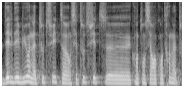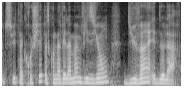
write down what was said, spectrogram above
Dès le début, on a tout de suite, on s'est tout de suite, euh, quand on s'est rencontrés, on a tout de suite accroché parce qu'on avait la même vision du vin et de l'art.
